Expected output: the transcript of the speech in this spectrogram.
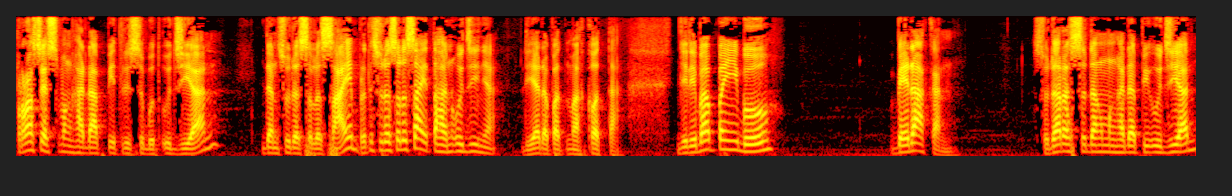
proses menghadapi itu disebut ujian, dan sudah selesai, berarti sudah selesai tahan ujinya. Dia dapat mahkota. Jadi Bapak Ibu, bedakan. Saudara sedang menghadapi ujian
